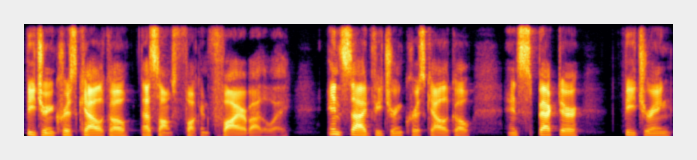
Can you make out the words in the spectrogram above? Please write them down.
featuring Krizz Kaliko. That song's fucking fire, by the way. Inside featuring Krizz Kaliko. Inspector featuring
